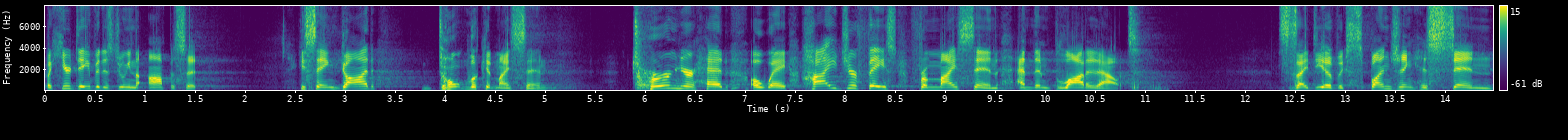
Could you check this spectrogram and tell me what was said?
But here David is doing the opposite. He's saying, God, don't look at my sin. Turn your head away. Hide your face from my sin and then blot it out. It's this idea of expunging his sin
